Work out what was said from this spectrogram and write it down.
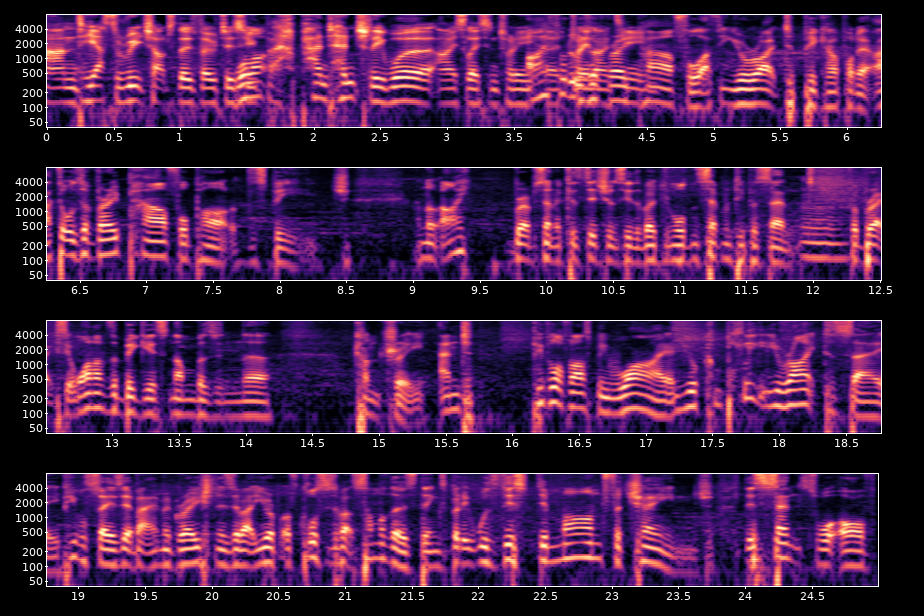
and he has to reach out to those voters Well, who I- potentially were isolated in 20, I uh, thought it was a very powerful. I think you're right to pick up on it. I thought it was a very powerful part of the speech. And I represent a constituency that voted more than 70% Mm. for Brexit, one of the biggest numbers in the country. And people often ask me why, and you're completely right to say. People say, is it about immigration? Is it about Europe? Of course, it's about some of those things, but it was this demand for change, this sense of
